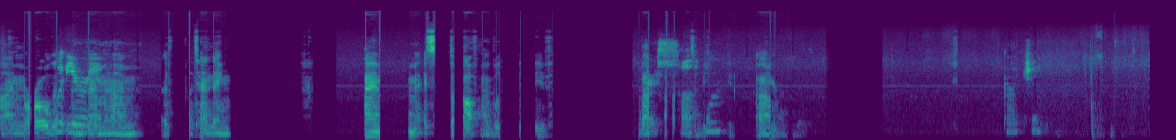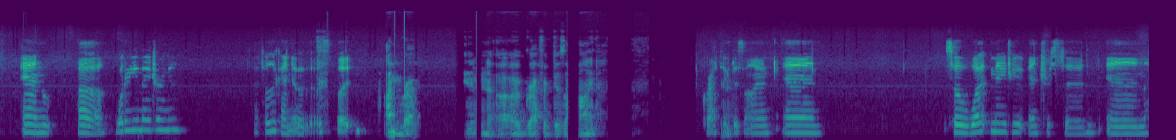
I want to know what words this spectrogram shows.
I'm enrolled What in year them, you? and I'm attending. I'm a sophomore, I believe. About a to be. Um, Gotcha. And uh, what are you majoring in? I feel like I know this, but I'm gra- in uh, graphic design. graphic Yeah. design. And so, what made you interested in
